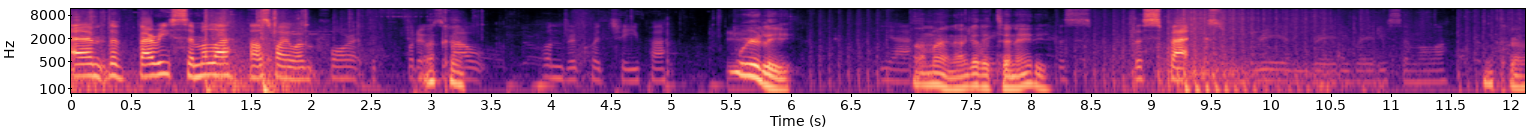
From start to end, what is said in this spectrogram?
Um, they're very similar. That's why I went for it. But it was Okay. about 100 quid cheaper. Really? Yeah. Oh man, I got a 1080. The, the specs really, really, really similar. Okay.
